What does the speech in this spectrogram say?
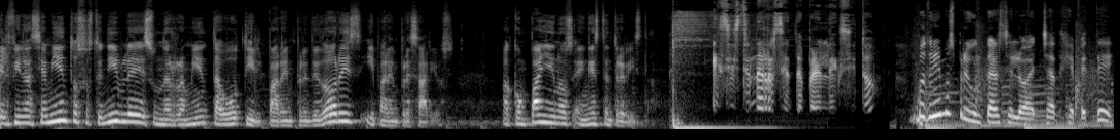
El financiamiento sostenible es una herramienta útil para emprendedores y para empresarios. Acompáñenos en esta entrevista. ¿Existe una receta para el éxito? Podríamos preguntárselo a ChatGPT,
